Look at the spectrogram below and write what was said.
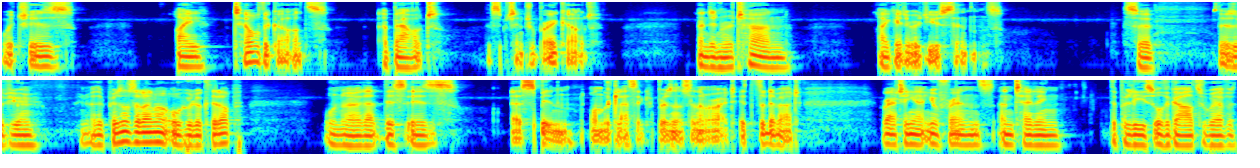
which is I tell the guards about this potential breakout, and in return, I get a reduced sentence. So, those of you who know the prisoner's dilemma or who looked it up will know that this is a spin on the classic prisoner's dilemma, right? It's the about ratting out your friends and telling the police or the guards, whoever,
